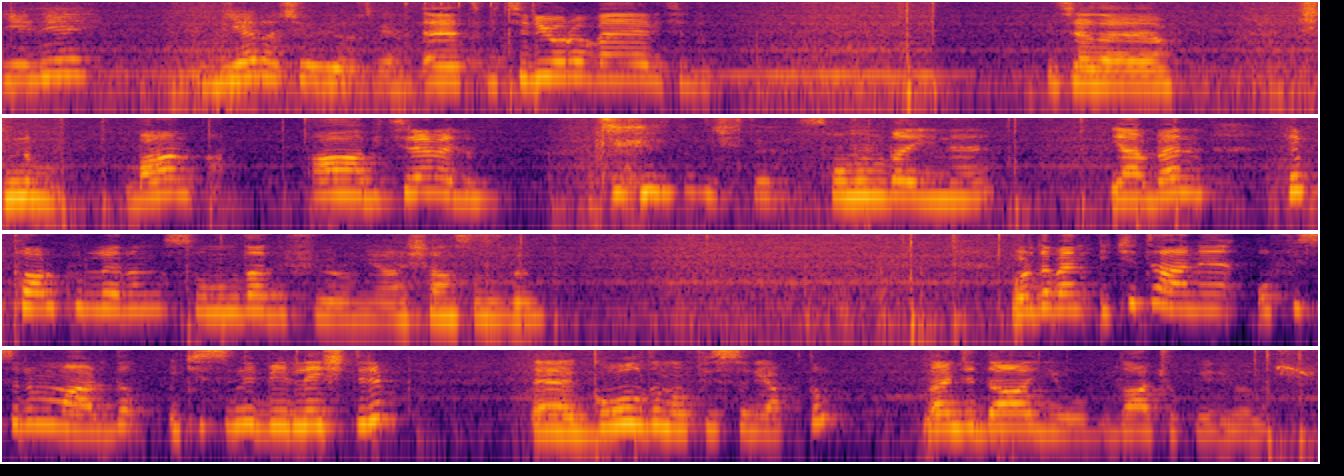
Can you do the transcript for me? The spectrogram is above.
yeni bir yer açabiliyoruz gene. Evet bitiriyorum ve bitirdim. Bitirdim. Şimdi bana... Aa bitiremedim. Çıkıştı düştü. Sonunda yine. Ya ben hep parkurların sonunda düşüyorum ya şanssızlığım. Bu arada ben iki tane officer'ım vardı. İkisini birleştirip e, golden officer yaptım. Bence daha iyi oldu. Daha çok veriyorlar.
